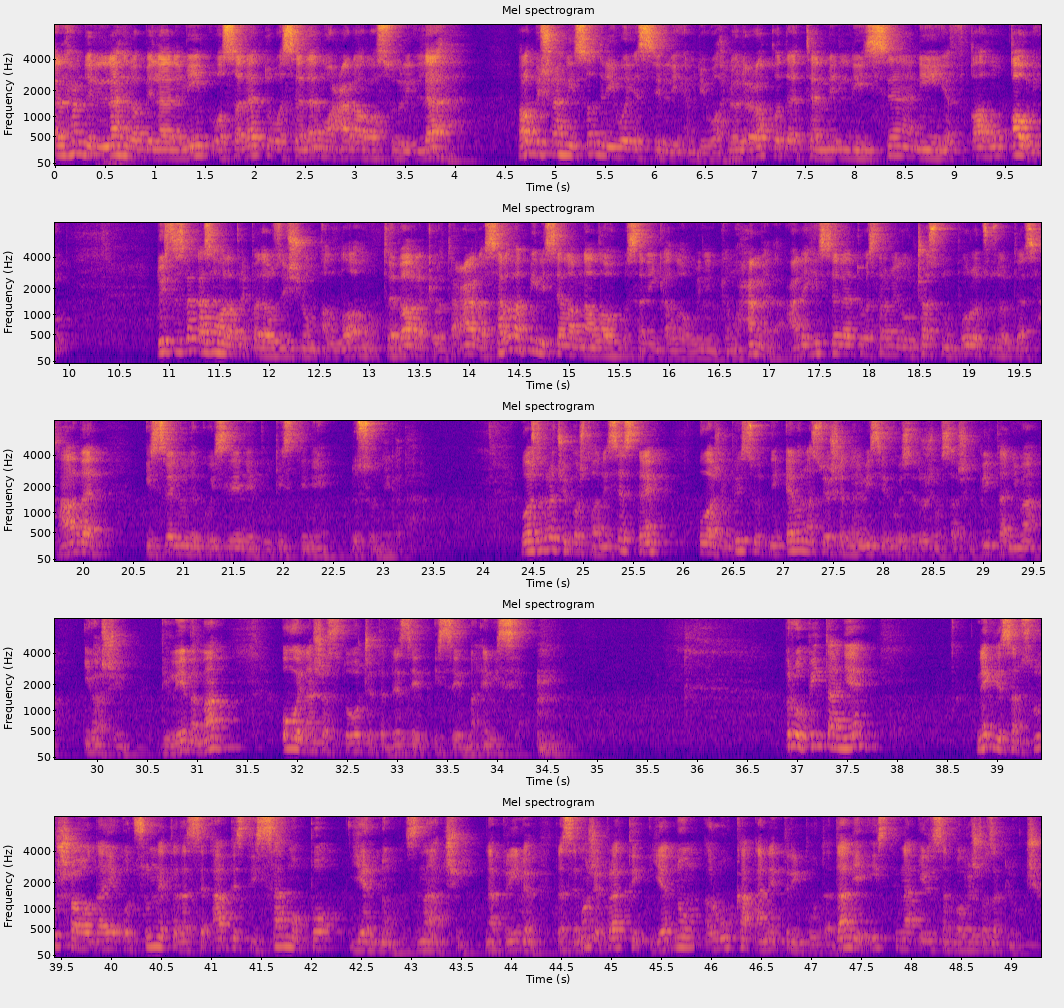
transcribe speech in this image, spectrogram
Alhamdulillahi Rabbil Alamin, wa salatu wa salamu ala Rasulillah. Rabbi šahni sadri wa jesirli emri, wa hlul uqdata min lisani jefqahu qavli. Doista svaka zahvala pripada uzvišenom Allahu, tebareke wa ta'ala, salavat mili selam na Allahu poslanika, Allahu vinilka Muhammeda, alaihi salatu wa salam njegovu častnu porodcu, zorite ashabe i sve ljude koji slijede put istine do sudnjega dana. Uvažno vraću i poštovane sestre, uvažni prisutni, evo nas u još jednoj emisiji u kojoj se družimo sa vašim pitanjima, i vašim dilemama. Ovo je naša 147. emisija. Prvo pitanje, negdje sam slušao da je od da se abdesti samo po jednom. Znači, na da se može prati jednom ruka, a ne tri puta. Da li je istina ili sam pogrešno zaključio?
